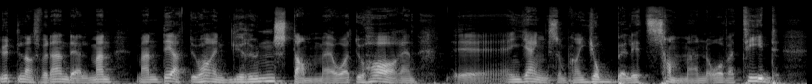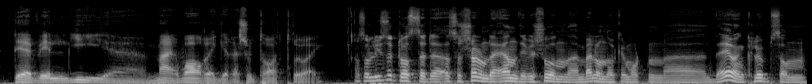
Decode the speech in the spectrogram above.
utenlands for den del, men, men det at du har en grunnstamme, og at du har en, eh, en gjeng som kan jobbe litt sammen over tid, det vil gi eh, mer varige resultat, tror jeg. Altså Lysekloster, det, altså selv om det er én divisjon eh, mellom dere, Morten, eh, det er jo en klubb som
